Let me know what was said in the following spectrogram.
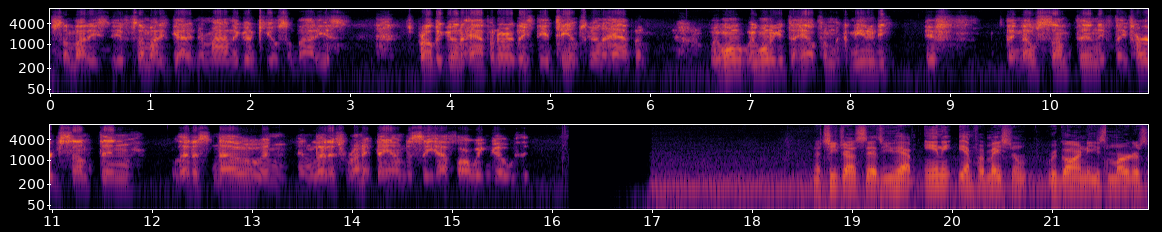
Somebody's if somebody's got it in their mind they're going to kill somebody. It's it's probably going to happen, or at least the attempt's going to happen. We want we want to get the help from the community. If they know something, if they've heard something, let us know and, and let us run it down to see how far we can go with it. Now, Chief Johnson says if you have any information regarding these murders,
